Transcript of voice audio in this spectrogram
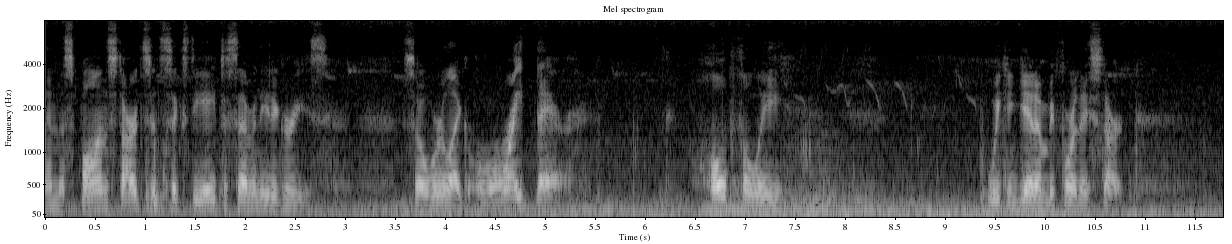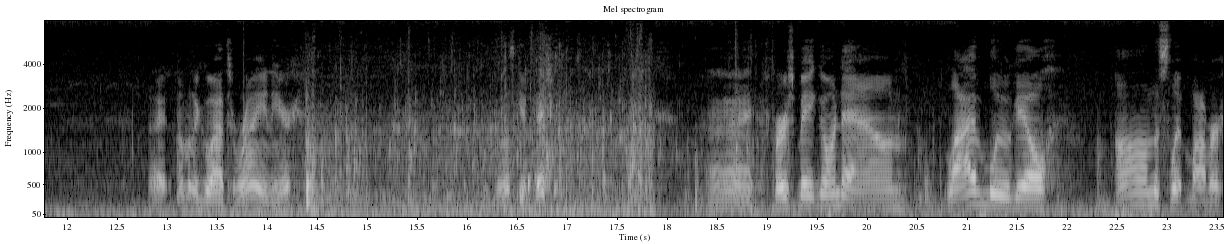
and the spawn starts at 68 to 70 degrees. So we're like right there. Hopefully, we can get them before they start. All right, I'm gonna go out to Ryan here. Let's get fishing. All right, first bait going down. Live bluegill on the slip bobber.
